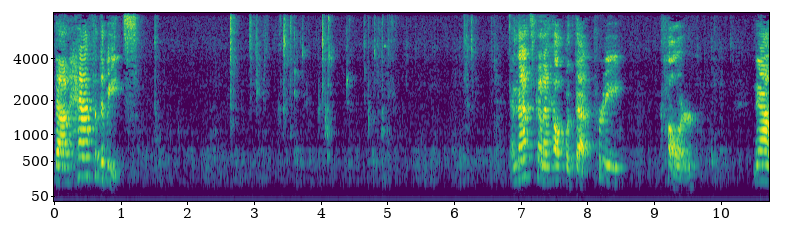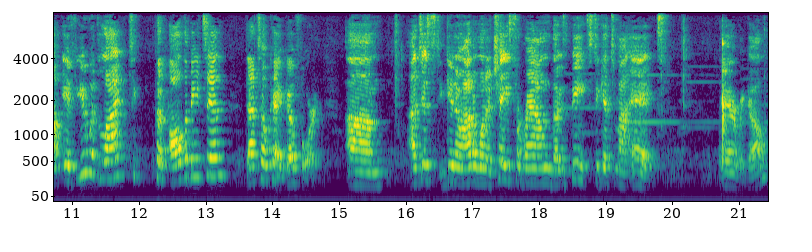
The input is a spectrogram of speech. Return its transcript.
about half of the beets. And that's going to help with that pretty color. Now, if you would like to put all the beets in, that's okay, go for it. Um, I just, you know, I don't want to chase around those beets to get to my eggs. There we go.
